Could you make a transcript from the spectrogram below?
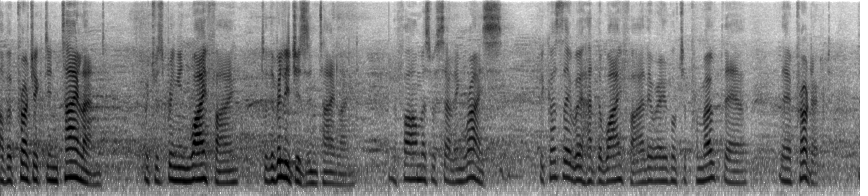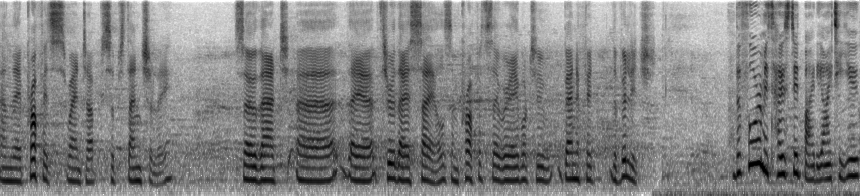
of a project in Thailand, which was bringing Wi-Fi to the villages in Thailand. The farmers were selling rice. Because they were, had the Wi-Fi, they were able to promote their, their product and their profits went up substantially so that uh, they, through their sales and profits they were able to benefit the village. The forum is hosted by the ITU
